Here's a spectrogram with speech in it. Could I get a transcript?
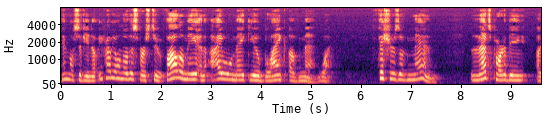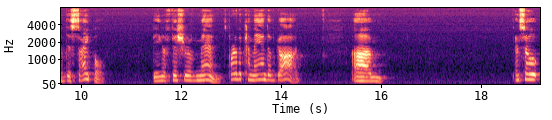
And most of you know, you probably all know this verse too. Follow me, and I will make you blank of men. What? Fishers of men. That's part of being a disciple, being a fisher of men. It's part of the command of God. Um, and so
